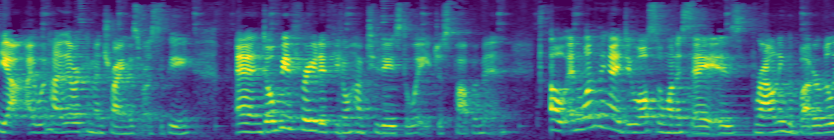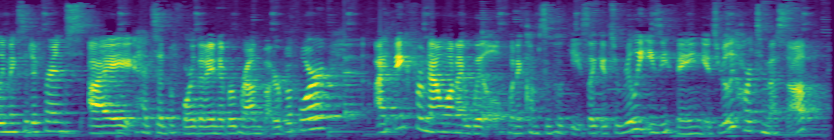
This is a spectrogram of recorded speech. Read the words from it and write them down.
yeah, I would highly recommend trying this recipe. And don't be afraid if you don't have two days to wait, just pop them in. Oh, and one thing I do also want to say is browning the butter really makes a difference. I had said before that I never browned butter before. I think from now on I will when it comes to cookies. Like it's a really easy thing. It's really hard to mess up.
